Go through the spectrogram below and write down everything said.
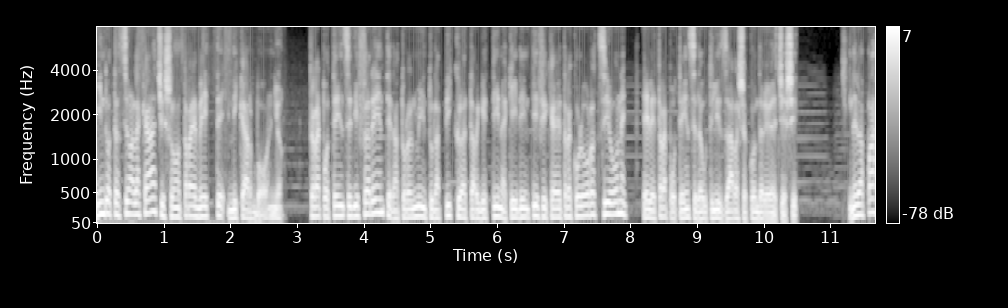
In dotazione alla canna ci sono tre vette di carbonio, tre potenze differenti, naturalmente una piccola targhettina che identifica le tre colorazioni e le tre potenze da utilizzare a seconda delle necessità. Nella, pa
